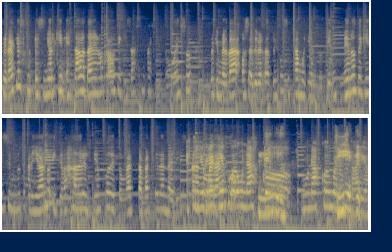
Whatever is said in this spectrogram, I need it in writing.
¿será que el, señor King estaba tan enojado que quizás se imaginó eso? Porque en verdad, o sea, de verdad, tu hijo se está muriendo. Tienes menos de 15 minutos para llegarlo y te vas a dar el tiempo de tomar, taparte la nariz. Es que yo creo que algo. fue un asco, un asco Sí, es involuntario.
